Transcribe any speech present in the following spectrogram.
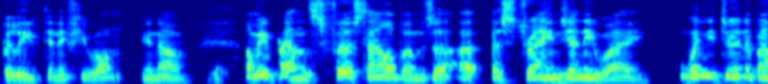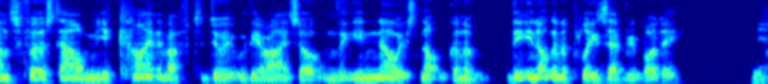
believed in. If you want, you know. I mean, bands' first albums are, are, are strange anyway. When you're doing a band's first album, you kind of have to do it with your eyes open. That you know it's not gonna. That you're not going to please everybody. Yeah.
